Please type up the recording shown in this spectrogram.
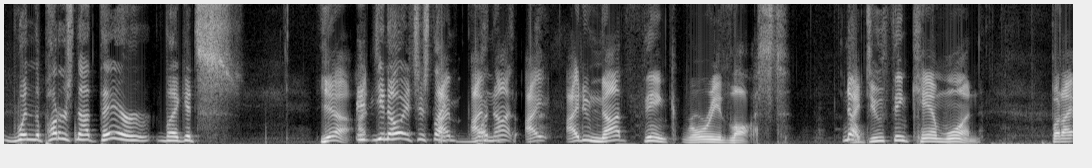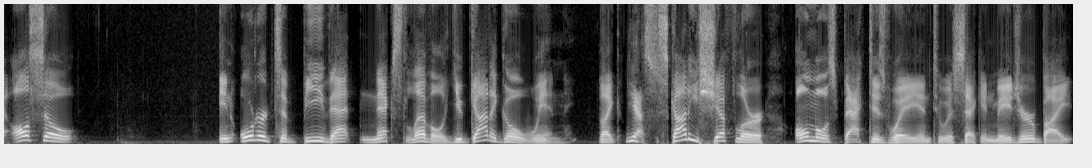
when the putter's not there, like it's yeah, I- you know, it's just like I'm, I'm not. I, I do not think Rory lost. No. I do think Cam won, but I also, in order to be that next level, you got to go win. Like Yes. Scotty Scheffler almost backed his way into a second major by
